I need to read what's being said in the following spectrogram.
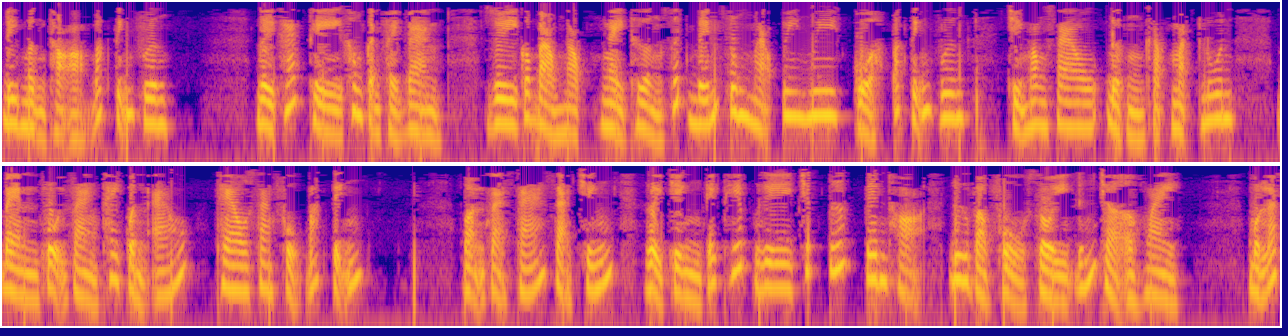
đi mừng thọ Bắc Tĩnh Vương. Người khác thì không cần phải bàn, Duy có Bảo Ngọc ngày thường rất mến dung mạo uy nguy của Bắc Tĩnh Vương, chỉ mong sao được gặp mặt luôn, bèn vội vàng thay quần áo, theo sang phủ Bắc Tĩnh. Bọn giả xá giả chính gửi trình cái thiếp ghi chức tước tên họ đưa vào phủ rồi đứng chờ ở ngoài. Một lát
